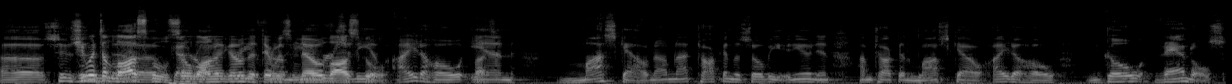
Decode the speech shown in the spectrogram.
Uh, Susan, She went to law uh, school got so long ago that there was from no law University of school. Idaho Watch. in Moscow. Now I'm not talking the Soviet Union. I'm talking Moscow, Idaho. Go Vandals.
